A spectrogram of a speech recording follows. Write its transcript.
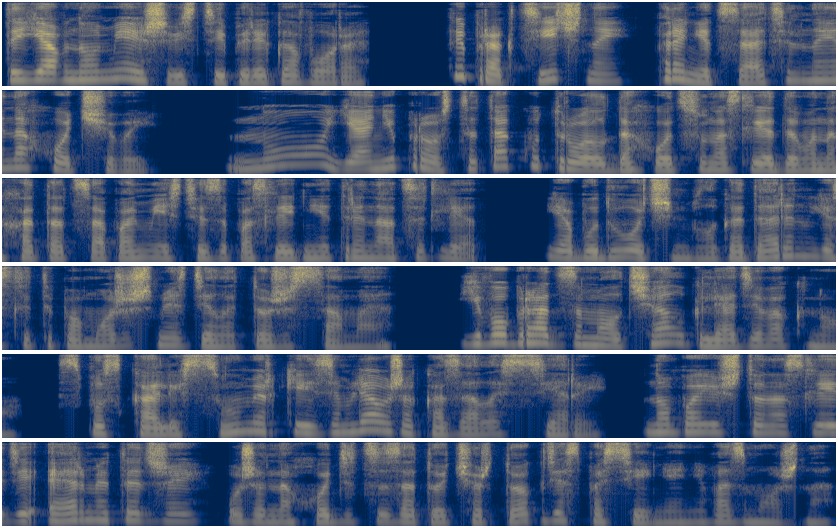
Ты явно умеешь вести переговоры. Ты практичный, проницательный и находчивый. Ну, я не просто так утроил доход с унаследованных от отца поместья за последние 13 лет. Я буду очень благодарен, если ты поможешь мне сделать то же самое. Его брат замолчал, глядя в окно. Спускались сумерки, и земля уже казалась серой. Но боюсь, что наследие Эрмитеджей уже находится за той чертой, где спасение невозможно.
